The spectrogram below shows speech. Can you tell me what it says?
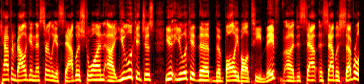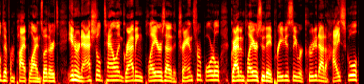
Catherine Balogun necessarily established one. Uh, you look at just you you look at the the volleyball team. They've uh, established several different pipelines, whether it's international talent, grabbing players out of the transfer portal, grabbing players who they previously recruited out of high school.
